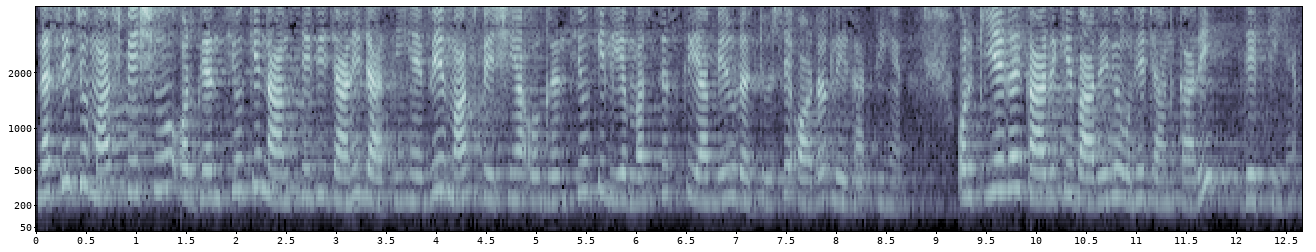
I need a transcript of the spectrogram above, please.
नसें जो मांसपेशियों और ग्रंथियों के नाम से भी जानी जाती हैं, वे मांसपेशियाँ और ग्रंथियों के लिए मस्तिष्क या मेरुरज्जु से ऑर्डर ले जाती हैं और किए गए कार्य के बारे में उन्हें जानकारी देती हैं।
